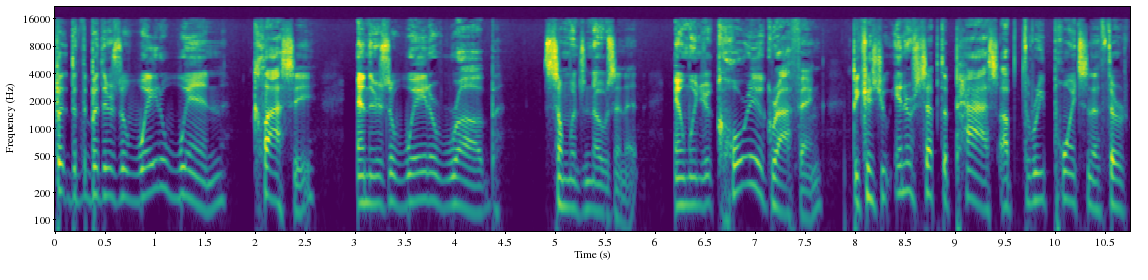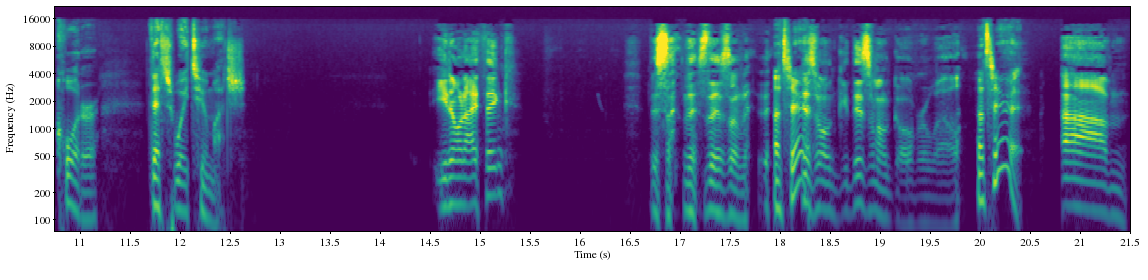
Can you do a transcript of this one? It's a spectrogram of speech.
but, but but there's a way to win classy, and there's a way to rub someone's nose in it. And when you're choreographing because you intercept a pass up three points in the third quarter, that's way too much. you know what I think? This this this will, Let's hear this it. won't this won't go over well. Let's hear it. Um,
